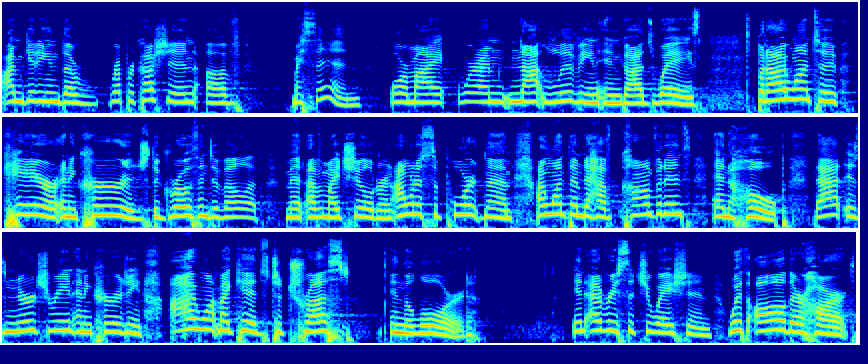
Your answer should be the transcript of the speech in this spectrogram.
I'm getting the repercussion of my sin or my where I'm not living in God's ways. But I want to care and encourage the growth and development of my children. I want to support them. I want them to have confidence and hope. That is nurturing and encouraging. I want my kids to trust in the Lord in every situation with all their heart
